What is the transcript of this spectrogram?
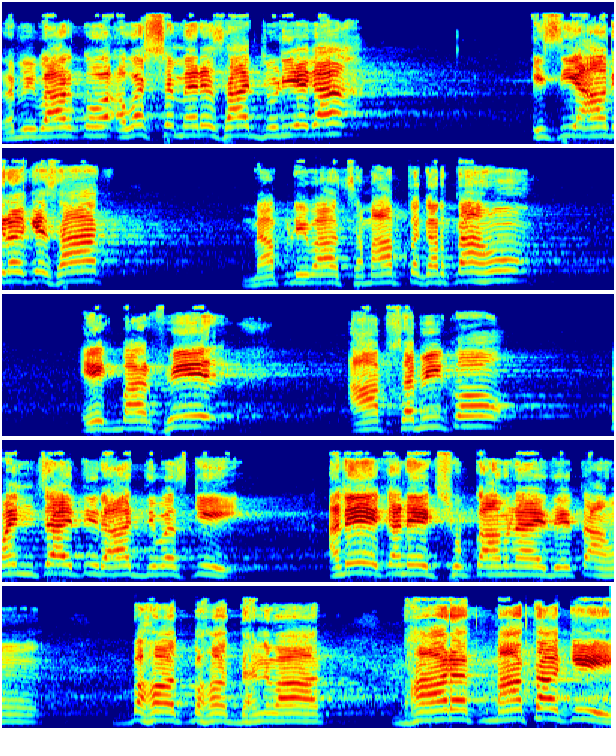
रविवार को अवश्य मेरे साथ जुड़िएगा। इसी आग्रह के साथ मैं अपनी बात समाप्त करता हूँ। एक बार फिर आप सभी को पंचायती राज दिवस की अनेक अनेक शुभकामनाएँ देता हूँ। बहुत बहुत धन्यवाद। भारत माता की,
